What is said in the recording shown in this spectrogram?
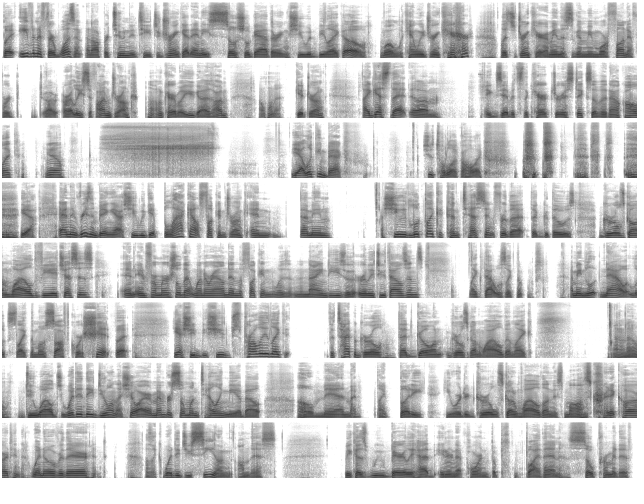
but even if there wasn't an opportunity to drink at any social gathering she would be like oh well can we drink here? Let's drink here. I mean this is going to be more fun if we're or at least if i'm drunk. I don't care about you guys. I'm i want to get drunk. I guess that um exhibits the characteristics of an alcoholic you know yeah, looking back, she's a total alcoholic. yeah. And the reason being, yeah, she would get blackout fucking drunk. And I mean, she looked like a contestant for that the those Girls Gone Wild VHSs an infomercial that went around in the fucking was it in the 90s or the early 2000s like that was like the I mean look now it looks like the most softcore shit but yeah she'd be she's probably like the type of girl that'd go on Girls Gone Wild and like I don't know, do wild. What did they do on that show? I remember someone telling me about, oh man, my my buddy, he ordered Girls Gone Wild on his mom's credit card, and I went over there, and I was like, what did you see on on this? Because we barely had internet porn, but by then, so primitive.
